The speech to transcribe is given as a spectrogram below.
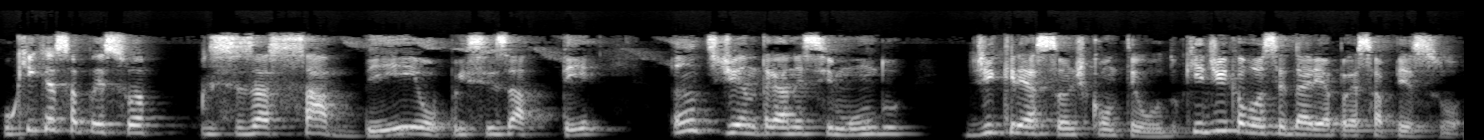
O que, que essa pessoa precisa saber ou precisa ter antes de entrar nesse mundo de criação de conteúdo? Que dica você daria para essa pessoa?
